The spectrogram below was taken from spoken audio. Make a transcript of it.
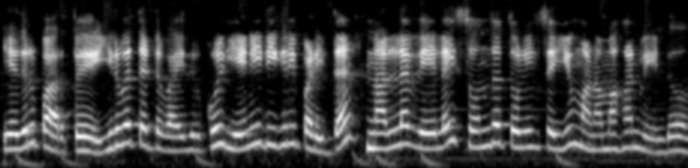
எதிர்பார்ப்பு. இருபத்தெட்டு வயதிற்குள் எனி டிகிரி படித்த நல்ல வேலை சொந்த தொழில் செய்யும் மணமகன் வேண்டும்.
